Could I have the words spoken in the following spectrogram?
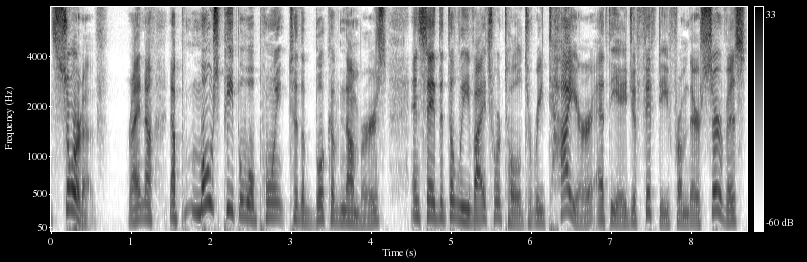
Sort of. right? Now, now most people will point to the book of Numbers and say that the Levites were told to retire at the age of 50 from their service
